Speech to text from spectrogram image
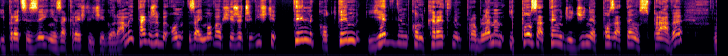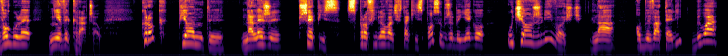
i precyzyjnie zakreślić jego ramy, tak żeby on zajmował się rzeczywiście tylko tym jednym konkretnym problemem i poza tę dziedzinę, poza tę sprawę w ogóle nie wykraczał. Krok piąty należy przepis sprofilować w taki sposób, żeby jego uciążliwość dla obywateli była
